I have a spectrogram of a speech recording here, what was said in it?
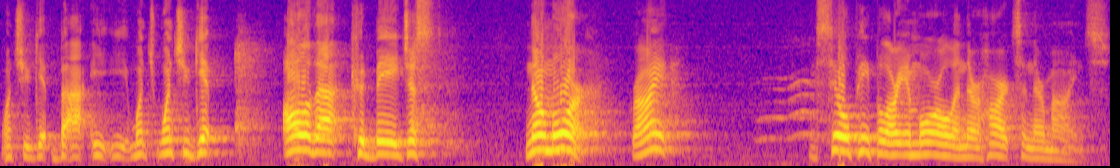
Once you get back, once, once you get all of that could be just no more, right? Still, people are immoral in their hearts and their minds.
